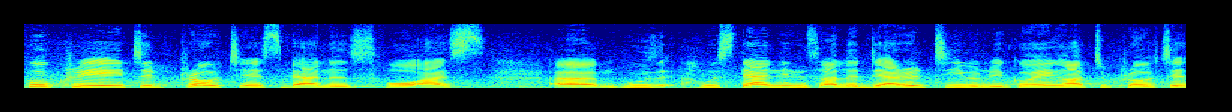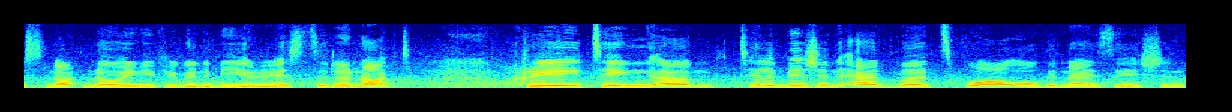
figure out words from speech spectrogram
who created protest banners for us, um, who, who stand in solidarity when we're going out to protest, not knowing if you're going to be arrested or not, creating um, television adverts for our organization.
